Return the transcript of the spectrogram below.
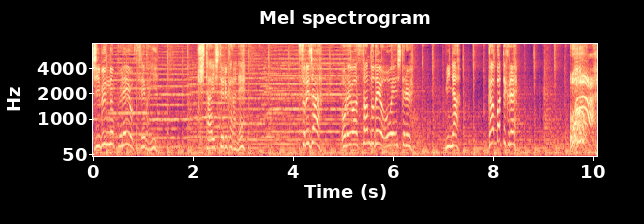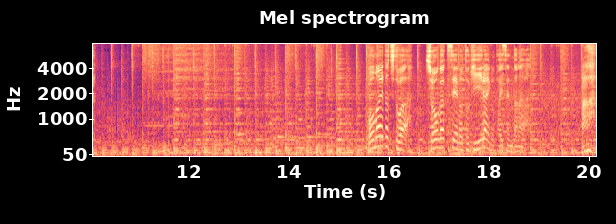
自分のプレーをすればいい。期待してるからね。それじゃあ俺はスタンドで応援してる。みんな頑張ってくれ。おうお前たちとは小学生の時以来の対戦だな。あ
